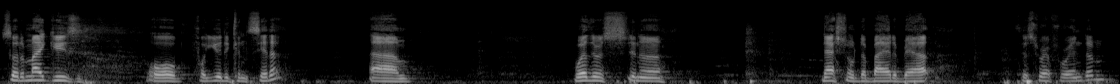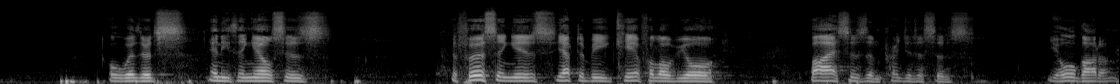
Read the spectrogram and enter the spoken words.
sort of make use or for you to consider. Um, whether it's in a national debate about this referendum or whether it's anything else is the first thing is you have to be careful of your biases and prejudices. You all got them.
